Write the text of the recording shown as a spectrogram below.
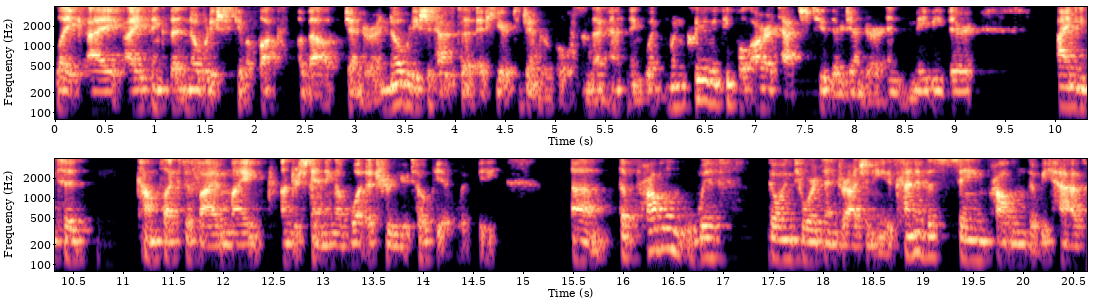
like I, I think that nobody should give a fuck about gender and nobody should have to adhere to gender rules and that kind of thing when, when clearly people are attached to their gender and maybe they're i need to complexify my understanding of what a true utopia would be um, the problem with going towards androgyny is kind of the same problem that we have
